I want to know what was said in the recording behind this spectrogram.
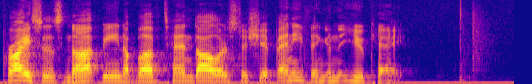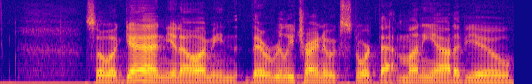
prices not being above ten dollars to ship anything in the UK. So again, you know, I mean, they're really trying to extort that money out of you,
